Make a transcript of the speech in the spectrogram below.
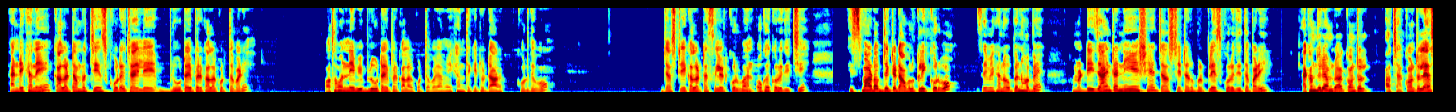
অ্যান্ড এখানে কালারটা আমরা চেঞ্জ করে চাইলে ব্লু টাইপের কালার করতে পারি। অথবা নেভি ব্লু টাইপের কালার করতে পারি। আমি এখান থেকে একটু ডার্ক করে দেবো। জাস্ট এই কালারটা সিলেক্ট করব অ্যান্ড ওকে করে দিচ্ছি। স্মার্ট অবজেক্টে ডাবল ক্লিক করব। সেম এখানে ওপেন হবে। আমরা ডিজাইনটা নিয়ে এসে জাস্ট এটার উপর প্লেস করে দিতে পারি। এখন যদি আমরা কন্ট্রোল আচ্ছা কন্ট্রোল এস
